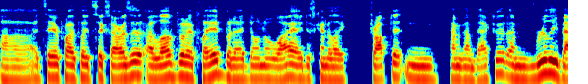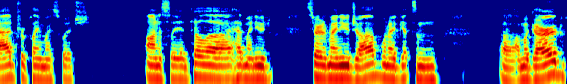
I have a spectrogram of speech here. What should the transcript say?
Uh, I'd say I probably played six hours of it. I loved what I played, but I don't know why. I just kind of like dropped it and haven't gone back to it. I'm really bad for playing my Switch honestly, until uh, I had my new started my new job when I'd get some. Uh, I'm a guard,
